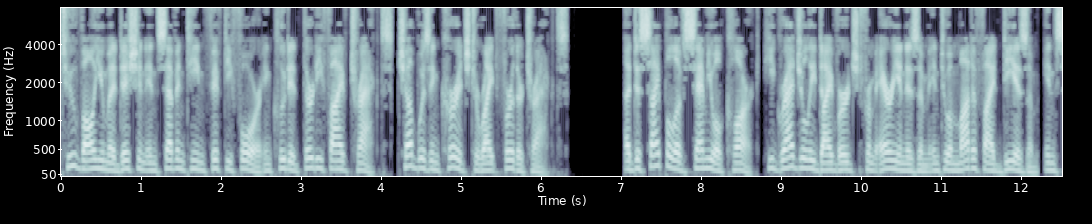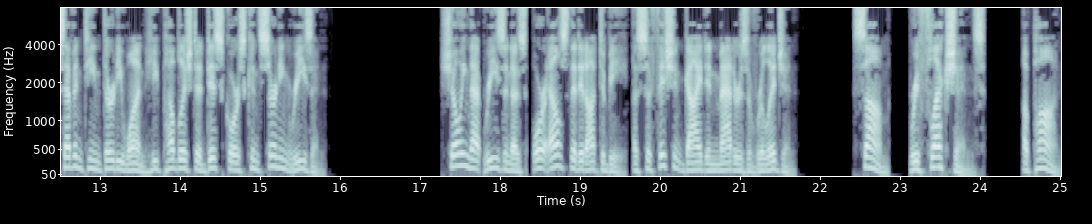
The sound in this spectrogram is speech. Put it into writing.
two volume edition in 1754 included 35 tracts. Chubb was encouraged to write further tracts. A disciple of Samuel Clarke, he gradually diverged from Arianism into a modified deism. In 1731 he published a discourse concerning reason, showing that reason is, or else that it ought to be, a sufficient guide in matters of religion. Some «reflections» upon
